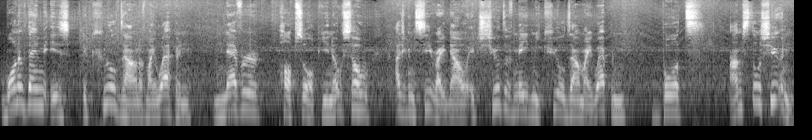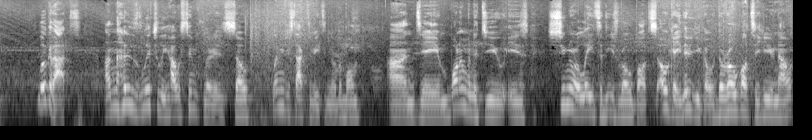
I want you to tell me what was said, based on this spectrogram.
one of them is the cooldown of my weapon never pops up, you know? So as you can see right now, it should have made me cool down my weapon, but I'm still shooting. Look at that. And that is literally how simple it is. So let me just activate another one. And um, what I'm going to do is, sooner or later, these robots... Okay, there you go. The robots are here now.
